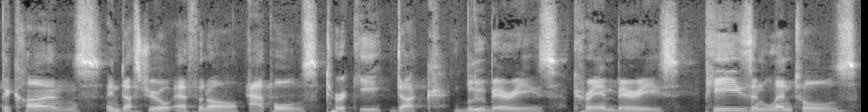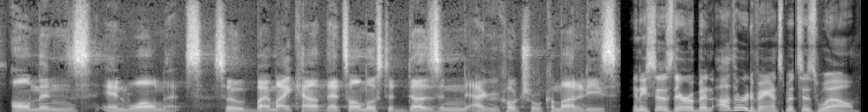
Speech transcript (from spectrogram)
pecans, industrial ethanol, apples, turkey, duck, blueberries, cranberries, peas and lentils, almonds, and walnuts. So, by my count, that's almost a dozen agricultural commodities. And he says there have been other advancements as well.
